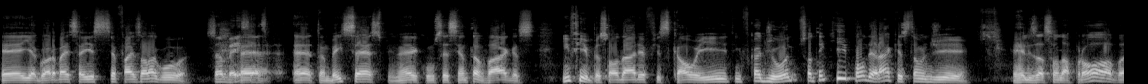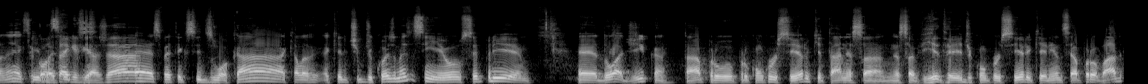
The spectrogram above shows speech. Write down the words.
é, e agora vai sair esse Cefaz Alagoa. Também é, CESP. É, também CESP, né, com 60 vagas. Enfim, o pessoal da área fiscal aí tem que ficar de olho, só tem que ponderar a questão de realização da prova, né? Você consegue viajar. É, você vai ter que se deslocar, aquela, aquele tipo de coisa, mas assim, eu sempre é, dou a dica tá, para o concurseiro que está nessa, nessa vida aí de concurseiro e querendo ser aprovado,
